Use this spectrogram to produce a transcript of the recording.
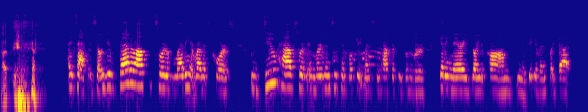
exactly. So you're better off sort of letting it run its course. We do have sort of emergency pimple treatments we have for people who are getting married, going to prom, you know, big events like that,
